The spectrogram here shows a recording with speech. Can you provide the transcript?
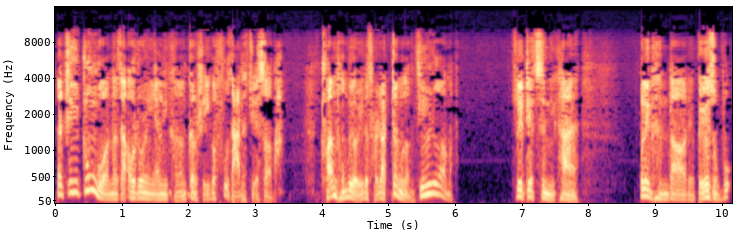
那至于中国呢，在欧洲人眼里可能更是一个复杂的角色吧。传统不有一个词叫“正冷经热”吗？所以这次你看，布林肯到这个北约总部，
